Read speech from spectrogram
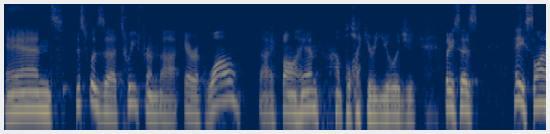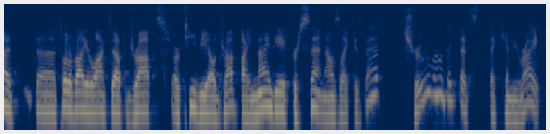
And this was a tweet from uh, Eric Wall. I follow him. I'll block your eulogy. But he says, Hey, Solana the total value locked up dropped, or TVL dropped by 98%. And I was like, Is that true? I don't think that's that can be right.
